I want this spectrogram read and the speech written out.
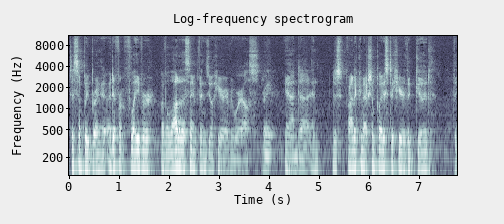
to simply bring a, a different flavor of a lot of the same things you'll hear everywhere else Right. and uh, and just find a connection place to hear the good the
